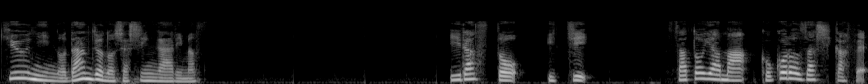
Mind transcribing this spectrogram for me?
9人の男女の写真があります。イラスト1里山志カフェ。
